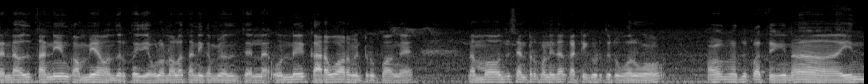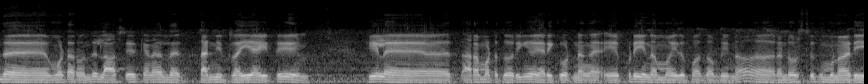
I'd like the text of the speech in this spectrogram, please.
ரெண்டாவது தண்ணியும் கம்மியாக வந்திருக்கும். இது எவ்வளோ நாளாக தண்ணி கம்மியாக வந்து தெரியல. ஒன்று கரவாரம் விட்டுருப்பாங்க. நம்ம வந்து சென்டர் பண்ணி தான் கட்டி கொடுத்துட்டு வருவோம். அவங்க வந்து பார்த்திங்கன்னா இந்த மோட்டார் வந்து லாஸ்ட் இயர் கிணறுல தண்ணி ட்ரை ஆகிட்டு கீழே அரைமட்டத்து வரைக்கும் இறக்கி ஓட்டினாங்க. எப்படி நம்ம இது பார்த்தோம் அப்படின்னா ரெண்டு வருஷத்துக்கு முன்னாடி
